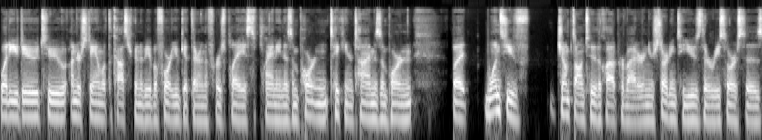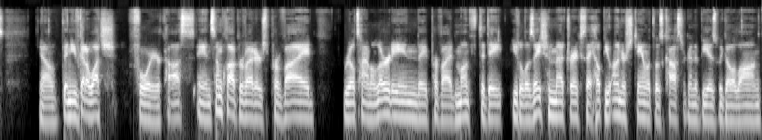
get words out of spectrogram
what do you do to understand what the costs are going to be before you get there in the first place. Planning is important, taking your time is important. But once you've jumped onto the cloud provider and you're starting to use their resources, you know, then you've got to watch for your costs. And some cloud providers provide real time alerting, they provide month to date utilization metrics, they help you understand what those costs are going to be as we go along.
